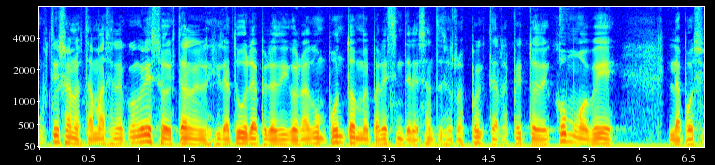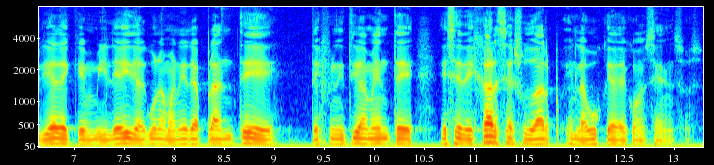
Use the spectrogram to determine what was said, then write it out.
usted ya no está más en el Congreso, está en la legislatura, pero digo, en algún punto me parece interesante su respuesta respecto de cómo ve la posibilidad de que mi ley de alguna manera plantee definitivamente ese dejarse ayudar en la búsqueda de consensos.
